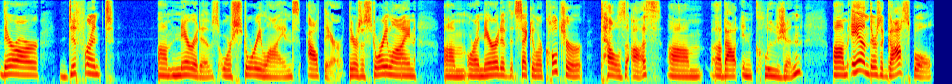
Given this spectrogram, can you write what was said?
there are different um, narratives or storylines out there. There's a storyline um, or a narrative that secular culture tells us about inclusion. Um, and there's a gospel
